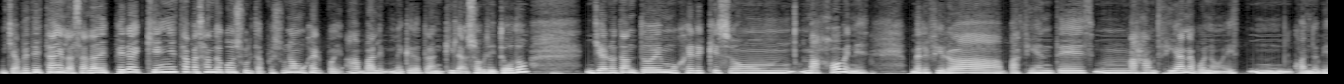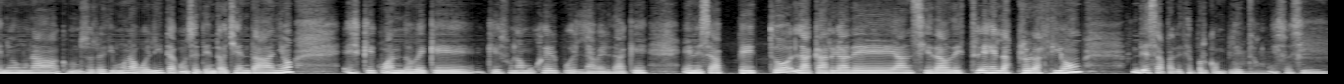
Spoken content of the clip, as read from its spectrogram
Muchas veces están en la sala de espera, ¿quién está pasando consulta? Pues una mujer, pues, ah, vale, me quedo tranquila. Sobre todo, ya no tanto en mujeres que son más jóvenes, me refiero a pacientes mm, más ancianas. Bueno, es, mm, cuando viene una, como nosotros decimos, una abuelita con 70, 80 años, es que cuando ve que, que es una mujer, pues la verdad que en ese aspecto la carga de ansiedad o de estrés en la exploración desaparece por completo. Eso sí.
